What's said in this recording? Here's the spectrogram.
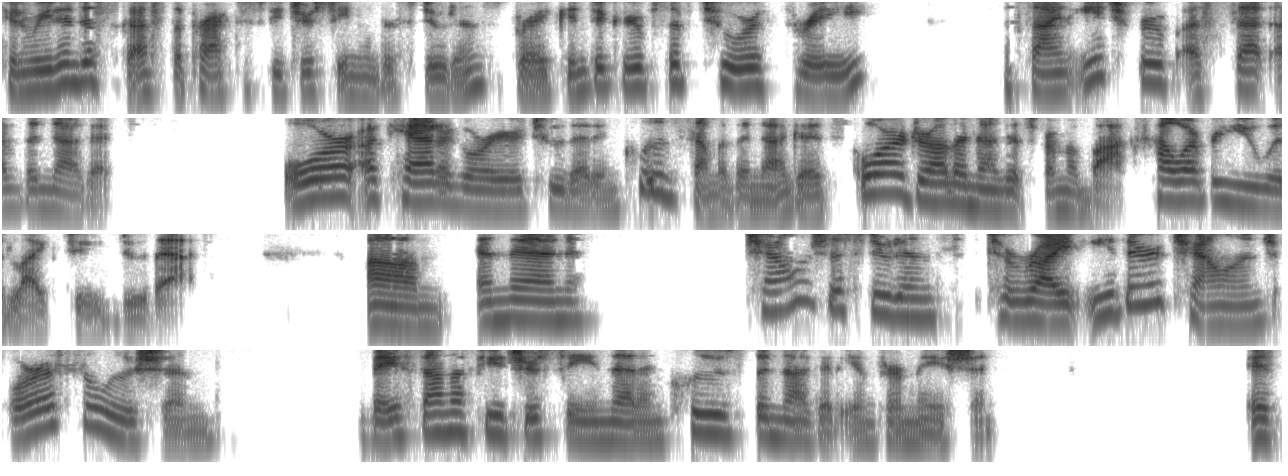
Can read and discuss the practice future scene with the students, break into groups of two or three, assign each group a set of the nuggets. or a category or two that includes some of the nuggets, or draw the nuggets from a box, however you would like to do that. Um, and then challenge the students to write either a challenge or a solution based on a future scene that includes the nugget information. It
